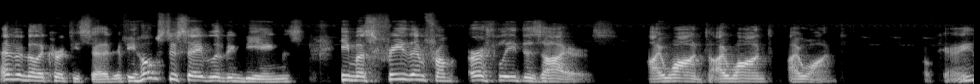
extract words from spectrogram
And Vimalakirti said, if he hopes to save living beings, he must free them from earthly desires. I want, I want, I want. Okay.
